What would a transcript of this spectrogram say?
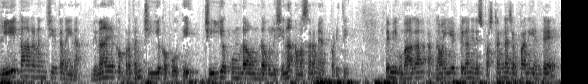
ఏ కారణం చేతనైనా వినాయక వ్రతం చెయ్యకపోతే చెయ్యకుండా ఉండవలసిన అవసరం ఏర్పడితే అంటే మీకు బాగా అర్థమయ్యేట్టుగా నేను స్పష్టంగా చెప్పాలి అంటే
